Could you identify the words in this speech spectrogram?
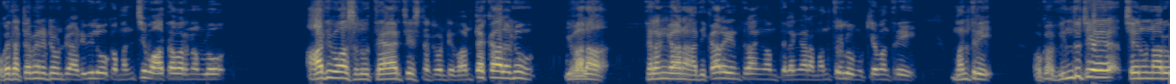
ఒక దట్టమైనటువంటి అడవిలో ఒక మంచి వాతావరణంలో ఆదివాసులు తయారు చేసినటువంటి వంటకాలను ఇవాళ తెలంగాణ అధికార యంత్రాంగం తెలంగాణ మంత్రులు ముఖ్యమంత్రి మంత్రి ఒక విందు చే చేయనున్నారు.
